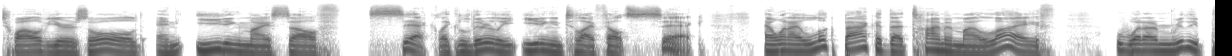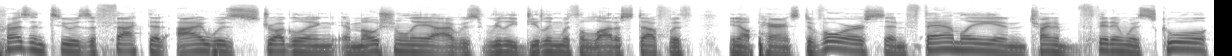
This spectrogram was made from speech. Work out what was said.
12 years old and eating myself sick, like literally eating until I felt sick. And when I look back at that time in my life, what I'm really present to is the fact that I was struggling emotionally. I was really dealing with a lot of stuff with, you know, parents' divorce and family and trying to fit in with school.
